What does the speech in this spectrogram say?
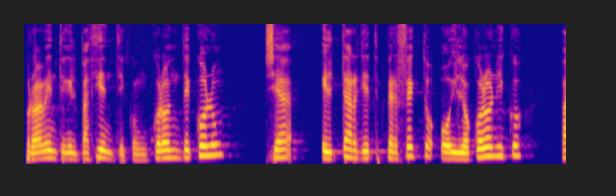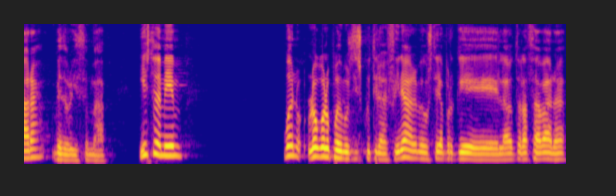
probablemente en el paciente con Crohn de colon sea el target perfecto o hilocolónico para vedolizumab. Y esto también, bueno, luego lo podemos discutir al final, me gustaría porque la doctora Zabana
